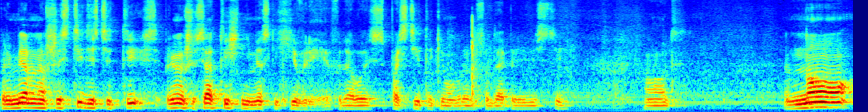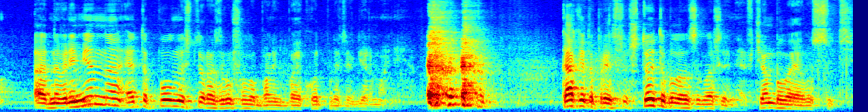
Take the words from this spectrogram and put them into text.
Примерно 60 тысяч, примерно 60 тысяч немецких евреев удалось спасти таким образом сюда перевести. Вот. Но одновременно это полностью разрушило бойкот против Германии. Как это происходит? Что это было за соглашение? В чем была его суть?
